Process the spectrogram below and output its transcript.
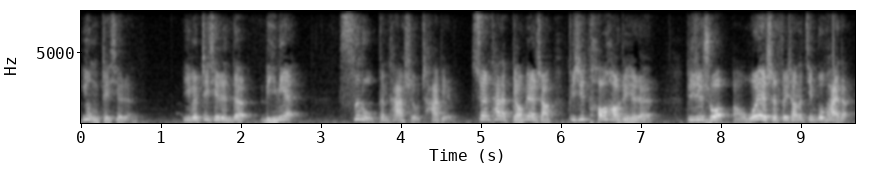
用这些人。因为这些人的理念、思路跟他是有差别的。虽然他在表面上必须讨好这些人，必须说啊，我也是非常的进步派的，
